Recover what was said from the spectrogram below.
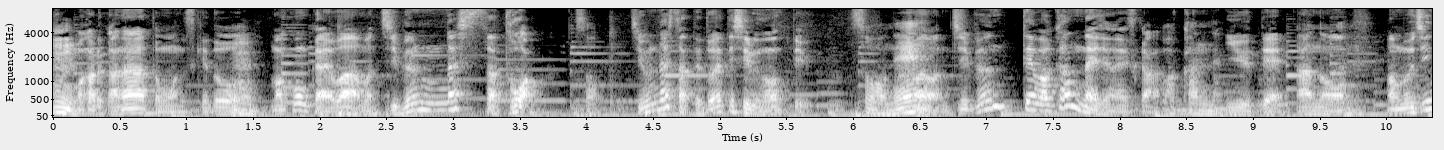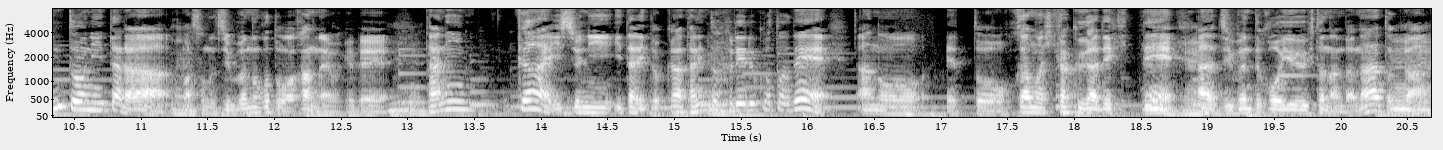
うんわかるかなと思うんですけど、うんまあ今回は、まあ、自分らしさとは？そう。自分らしさってどうやって知るのっていう。そうね。まあ自分ってわかんないじゃないですか。わかんない。言うて。あの、まあ、無人島にいたら、うんまあその自分のことわかんないわけで、うん他人が一緒にいたりとか、他人と触れることで、あの、えっと、他の比較ができて、うんうんあ自分ってこういう人なんだなとか、うん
